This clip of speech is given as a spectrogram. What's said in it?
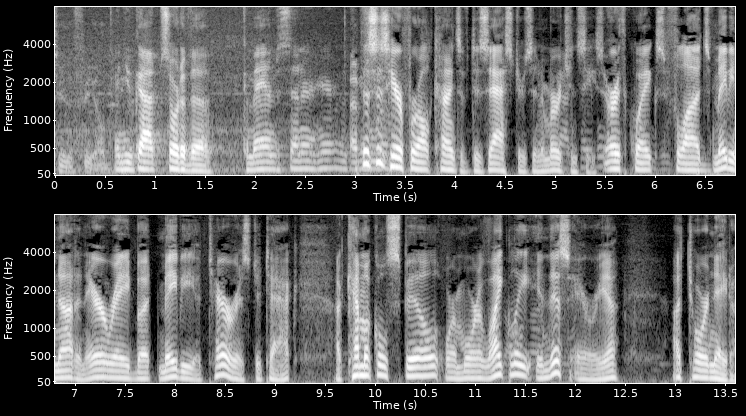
to the field. And you've got sort of a command center here? This is here for all kinds of disasters and emergencies earthquakes, floods, maybe not an air raid, but maybe a terrorist attack, a chemical spill, or more likely in this area, a tornado.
